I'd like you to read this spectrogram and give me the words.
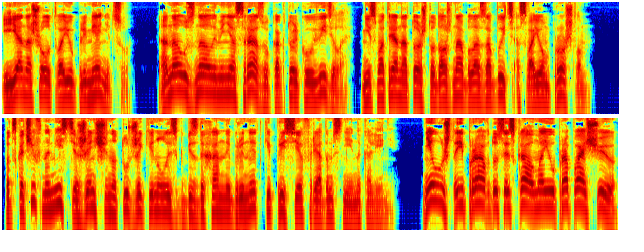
и я нашел твою племянницу, она узнала меня сразу, как только увидела, несмотря на то, что должна была забыть о своем прошлом. Подскочив на месте, женщина тут же кинулась к бездыханной брюнетке, присев рядом с ней на колени. «Неужто и правду сыскал мою пропащую?»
